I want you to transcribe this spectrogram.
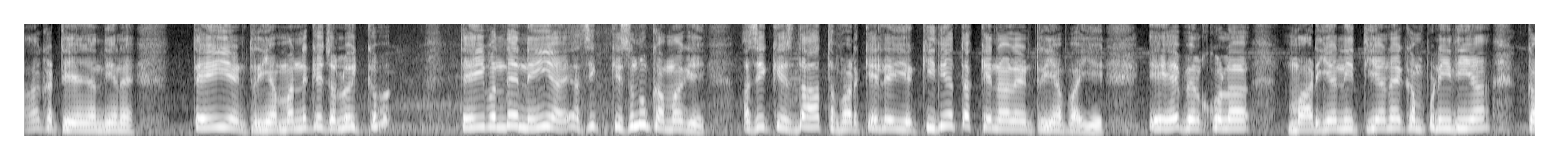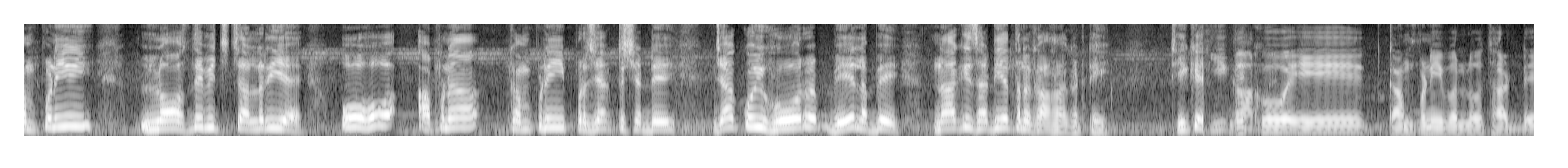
ਹਾਂ ਕੱਟੀਆਂ ਜਾਂਦੀਆਂ ਨੇ। 23 ਐਂਟਰੀਆਂ ਮੰਨ ਕੇ ਚੱਲੋ ਇੱਕ 23 ਬੰਦੇ ਨਹੀਂ ਆਏ ਅਸੀਂ ਕਿਸ ਨੂੰ ਕਵਾਂਗੇ ਅਸੀਂ ਕਿਸ ਦਾ ਹੱਥ ਫੜ ਕੇ ਲਈਏ? ਕਿਹਦੀਆਂ ਧੱਕੇ ਨਾਲ ਐਂਟਰੀਆਂ ਪਾਈਏ? ਇਹ ਬਿਲਕੁਲ ਮਾੜੀਆਂ ਨੀਤੀਆਂ ਨੇ ਕੰਪਨੀ ਦੀਆਂ। ਕੰਪਨੀ ਲਾਸ ਦੇ ਵਿੱਚ ਚੱਲ ਰਹੀ ਹੈ। ਉਹ ਆਪਣਾ ਕੰਪਨੀ ਪ੍ਰੋਜੈਕਟ ਛੱਡੇ ਜਾਂ ਕੋਈ ਹੋਰ ਵੇ ਲੱਭੇ ਨਾ ਕਿ ਸਾਡੀਆਂ ਤਨਖਾਹਾਂ ਕੱਟੇ। ਠੀਕ ਹੈ? ਦੇਖੋ ਇਹ ਕੰਪਨੀ ਵੱਲੋਂ ਸਾਡੇ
